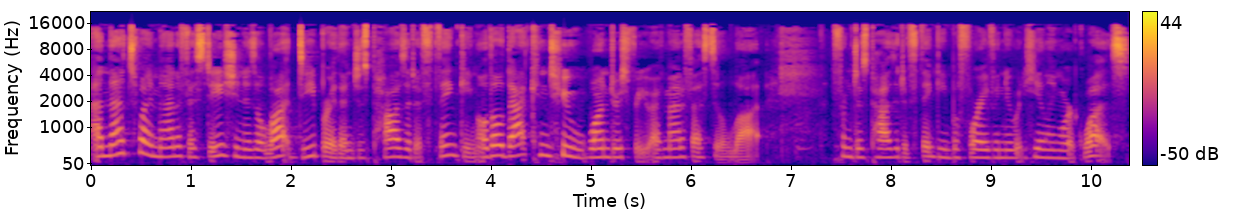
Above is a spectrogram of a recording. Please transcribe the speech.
And that's why manifestation is a lot deeper than just positive thinking, although that can do wonders for you. I've manifested a lot from just positive thinking before I even knew what healing work was.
